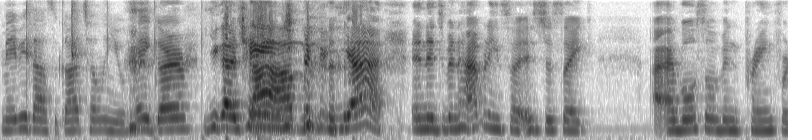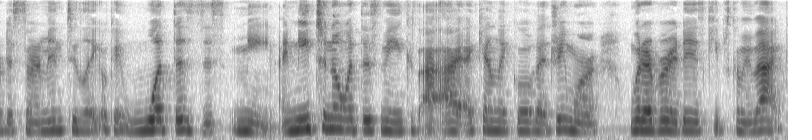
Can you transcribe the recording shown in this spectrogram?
Maybe that's God telling you, "Hey, girl, you gotta change. yeah, and it's been happening. So it's just like I've also been praying for discernment to like, okay, what does this mean? I need to know what this means because I, I I can't let go of that dream or whatever it is keeps coming back.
